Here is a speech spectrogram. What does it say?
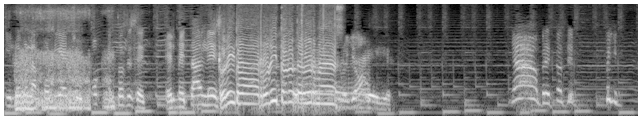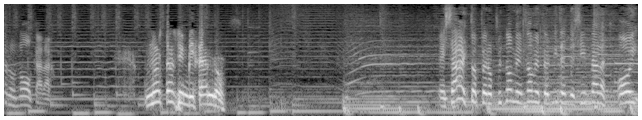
y luego la ponía en su boca. Entonces el, el metal es. Rudito, Rudito, no te duermas. ¿Yo? Ya, hombre, entonces. Oye, pero no, carajo. No estás invitando. Exacto, pero pues no me, no me permiten decir nada. Hoy,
